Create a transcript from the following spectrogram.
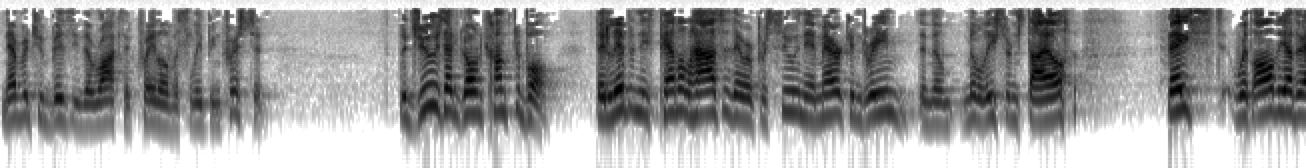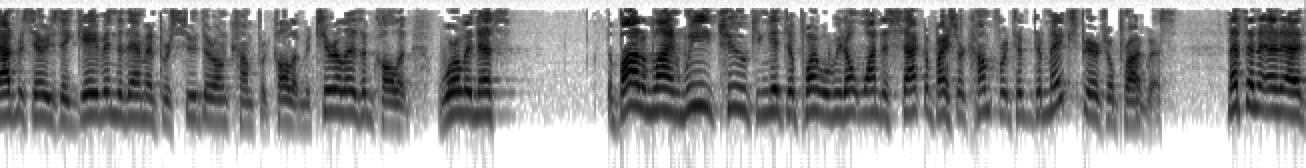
never too busy to rock the cradle of a sleeping Christian. The Jews had grown comfortable. They lived in these paneled houses. They were pursuing the American dream in the Middle Eastern style. Faced with all the other adversaries, they gave in to them and pursued their own comfort. Call it materialism, call it worldliness, the bottom line, we too can get to a point where we don't want to sacrifice our comfort to, to make spiritual progress. That's an, an, an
